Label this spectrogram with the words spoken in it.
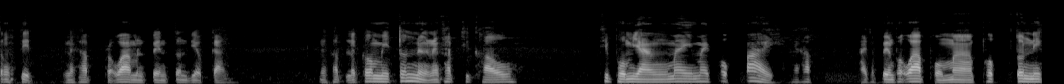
ต้องติดนะครับ เพราะว่ามันเป็นต้นเดียวกันนะครับ แล้วก็มีต้นหนึ่งนะครับที่เขาที่ผมยังไม่ไม่พบป้ายนะครับ อาจจะเป็นเพราะว่าผมมาพบต้นนี้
